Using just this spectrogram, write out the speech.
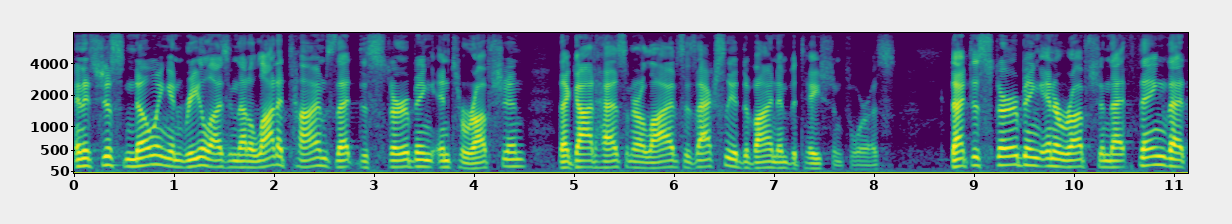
And it's just knowing and realizing that a lot of times that disturbing interruption that God has in our lives is actually a divine invitation for us. That disturbing interruption, that thing that,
